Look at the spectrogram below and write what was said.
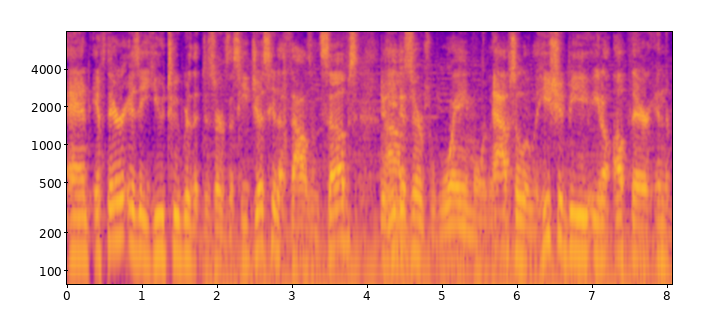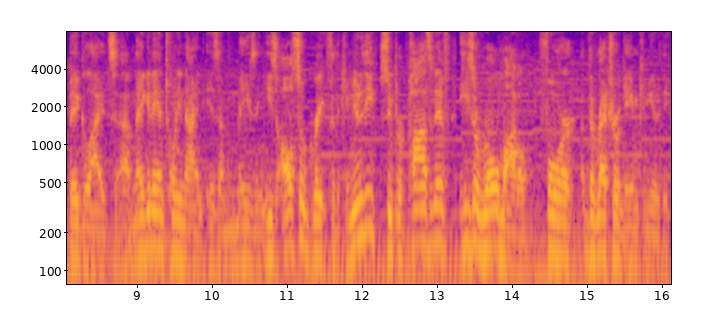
And if there is a YouTuber that deserves this, he just hit a thousand subs. Dude, he Um, deserves way more than that. Absolutely. He should be, you know, up there in the big lights. Uh, Megadan29 is amazing. He's also great for the community, super positive. He's a role model for the retro game community,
